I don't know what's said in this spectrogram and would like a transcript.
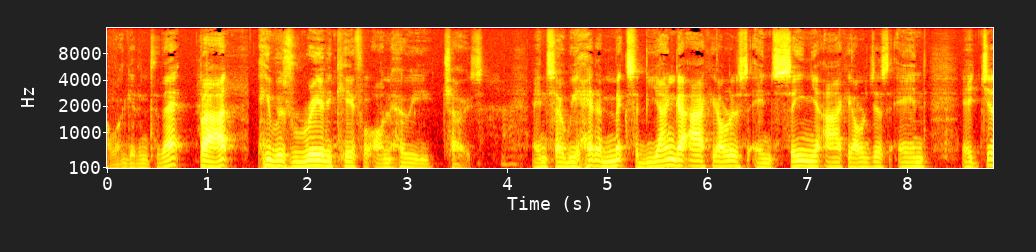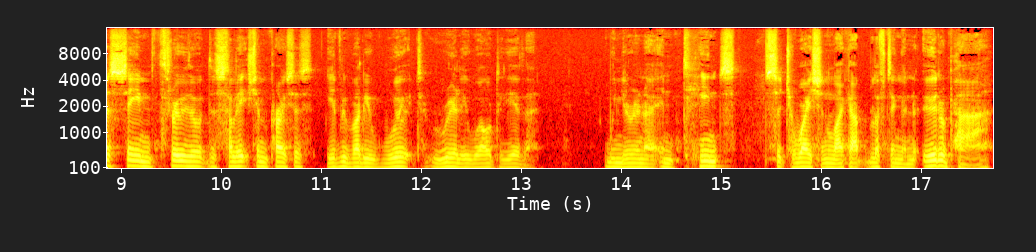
I won't get into that. But he was really careful on who he chose. And so we had a mix of younger archaeologists and senior archaeologists, and it just seemed through the, the selection process, everybody worked really well together. When you're in an intense situation like uplifting an urupā,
